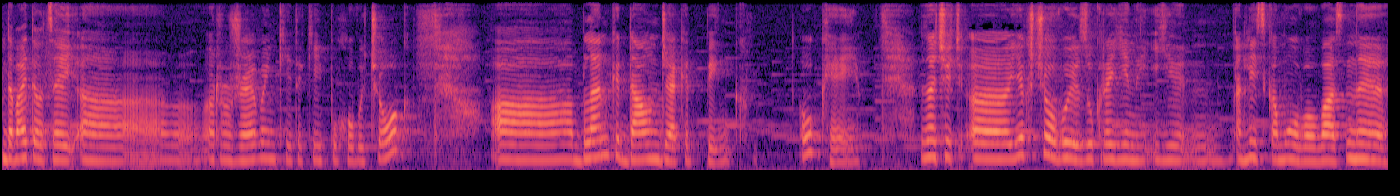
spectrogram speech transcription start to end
Давайте оцей а, рожевенький такий пуховичок. А, Blanket Down Jacket Pink. Окей. Значить, е, якщо ви з України і англійська мова у вас не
